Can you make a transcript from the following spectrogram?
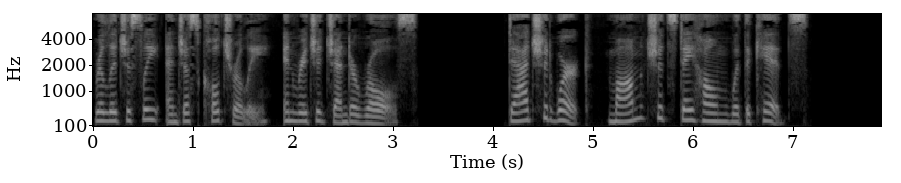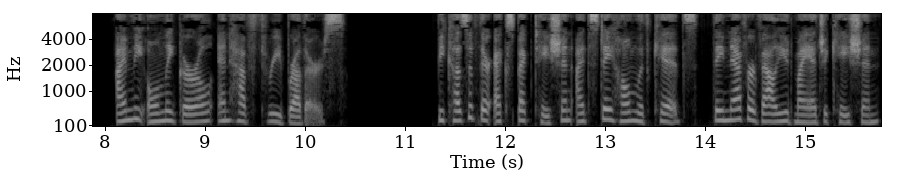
religiously and just culturally, in rigid gender roles. Dad should work, mom should stay home with the kids. I'm the only girl and have three brothers. Because of their expectation I'd stay home with kids, they never valued my education,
